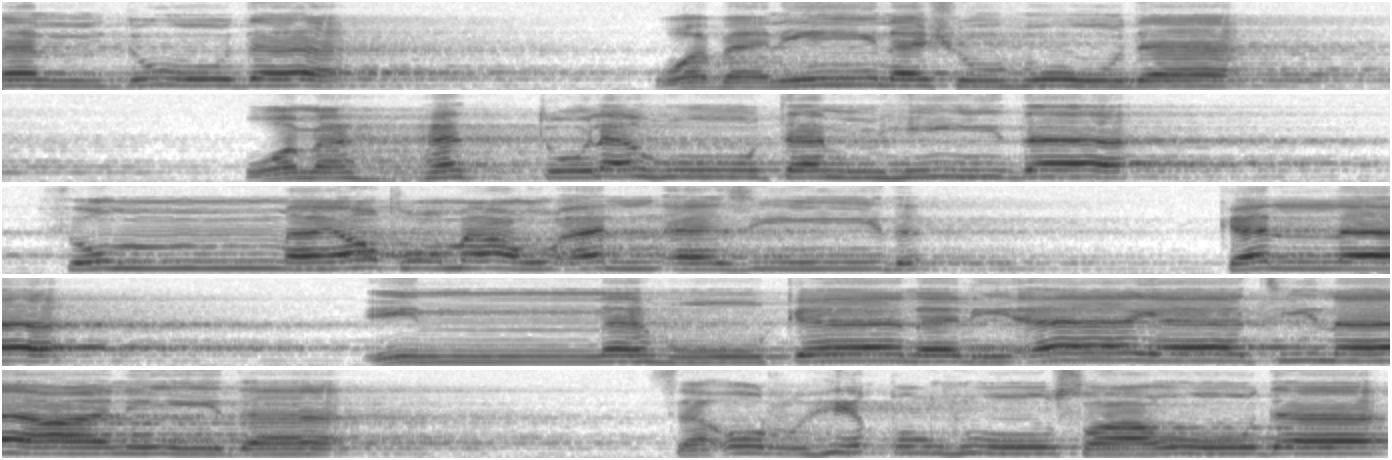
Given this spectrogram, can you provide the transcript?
ممدودا وبنين شهودا ومهدت له تمهيدا ثم يطمع أن أزيد كلا إنه كان لآياتنا عنيدا سأرهقه صعودا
